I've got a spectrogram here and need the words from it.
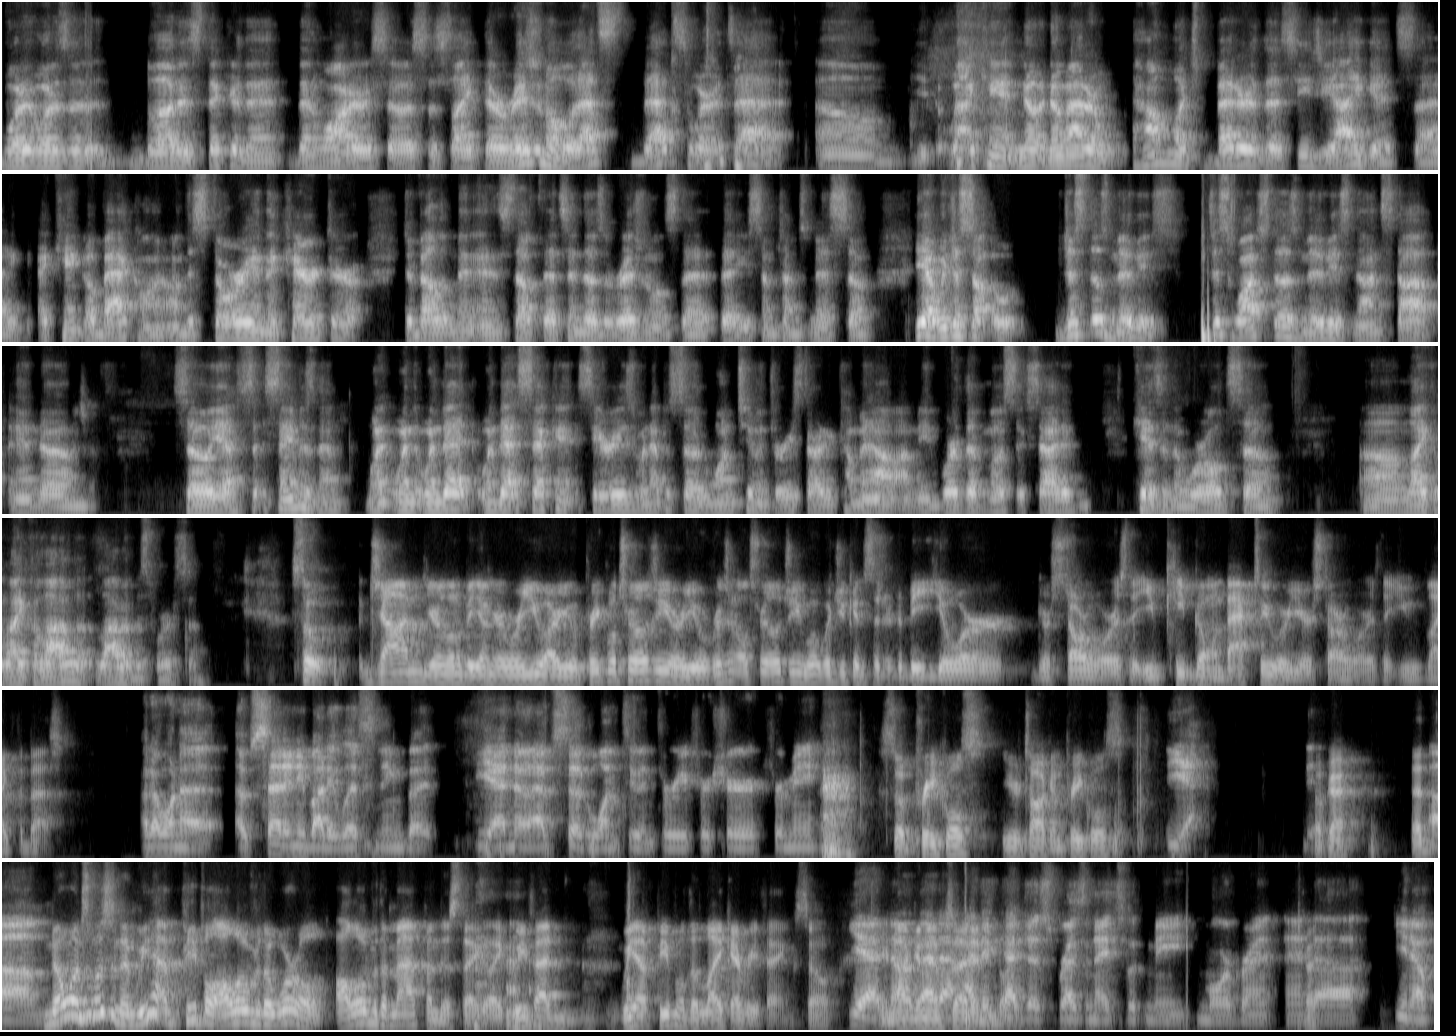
what what is it blood is thicker than than water so it's just like the original that's that's where it's at um i can't no no matter how much better the cgi gets i i can't go back on on the story and the character development and stuff that's in those originals that that you sometimes miss so yeah we just saw just those movies just watch those movies nonstop and um so yeah, same as them. When when when that when that second series, when episode one, two, and three started coming out, I mean, we're the most excited kids in the world. So, um, like like a lot of a lot of us were. So So, John, you're a little bit younger. Were you? Are you a prequel trilogy or are you original trilogy? What would you consider to be your your Star Wars that you keep going back to, or your Star Wars that you like the best? I don't want to upset anybody listening, but yeah, no, episode one, two, and three for sure for me. So prequels. You're talking prequels. Yeah. Okay. That, Um, no one's listening. We have people all over the world, all over the map in this thing. Like we've had, we have people that like everything. So Yeah, You're no, not gonna that, upset I think that just resonates with me more, Brent. And Okay. uh, you know,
